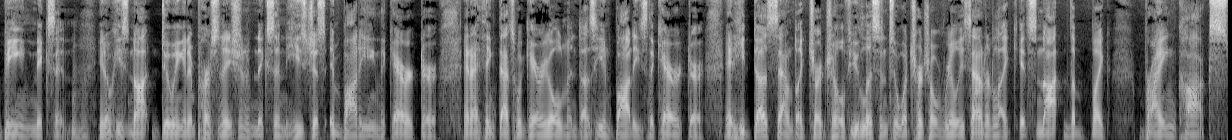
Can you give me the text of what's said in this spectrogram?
being Nixon. Mm-hmm. You know, he's not doing an impersonation of Nixon. He's just embodying the character. And I think that's what Gary Oldman does. He embodies the character. And he does sound like Churchill. If you listen to what Churchill really sounded like, it's not the like Brian Cox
